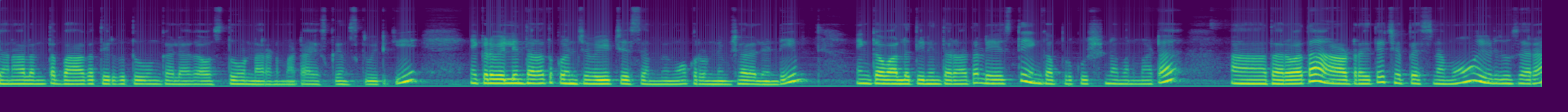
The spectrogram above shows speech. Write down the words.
జనాలంతా బాగా తిరుగుతూ ఇంకా ఇలాగా వస్తూ ఉన్నారనమాట ఐస్ క్రీమ్స్కి వీటికి. ఇక్కడ వెళ్ళిన తర్వాత కొంచెం వెయిట్ చేసాం మేము ఒక రెండు నిమిషాలు వెళ్ళండి. ఇంకా వాళ్ళు తినిన తర్వాత లేస్తే ఇంకా అప్పుడు కూర్చున్నాం అనమాట తర్వాత ఆర్డర్ అయితే చెప్పేసినాము. ఇటు చూసారా?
